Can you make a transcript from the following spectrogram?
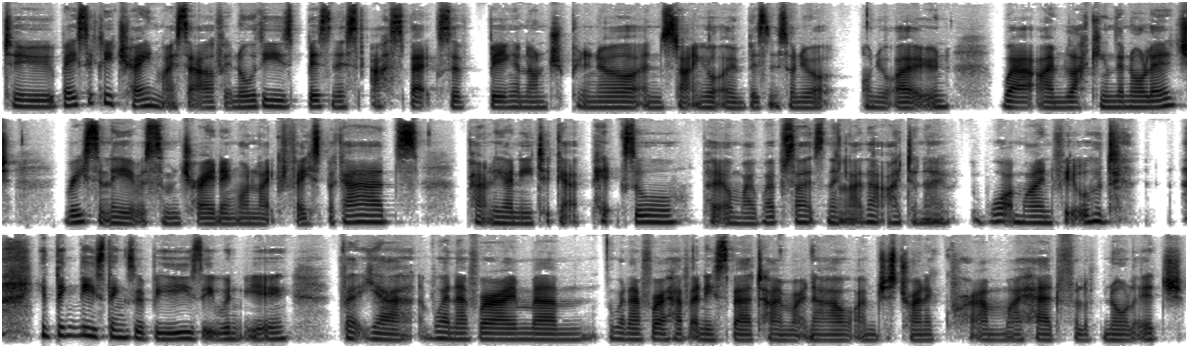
to basically train myself in all these business aspects of being an entrepreneur and starting your own business on your on your own, where I'm lacking the knowledge recently it was some training on like Facebook ads. Apparently, I need to get a pixel, put on my website, something like that. I don't know. What a minefield. You'd think these things would be easy, wouldn't you? But yeah, whenever I'm, um, whenever I have any spare time right now, I'm just trying to cram my head full of knowledge.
